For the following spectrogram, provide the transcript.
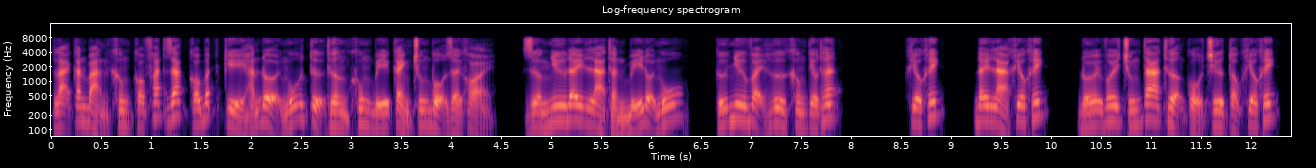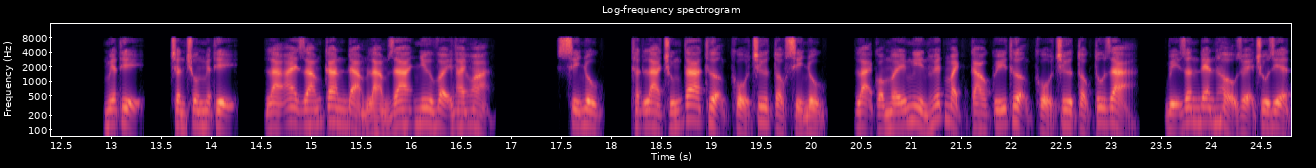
lại căn bản không có phát giác có bất kỳ hắn đội ngũ tự thương khung bí cảnh trung bộ rời khỏi, dường như đây là thần bí đội ngũ, cứ như vậy hư không tiêu thất. Khiêu khích, đây là khiêu khích, đối với chúng ta thượng cổ chư tộc khiêu khích. Miệt thị, Trần Chuông miệt thị, là ai dám can đảm làm ra như vậy tai họa. Xỉ nhục, thật là chúng ta thượng cổ chư tộc xỉ nhục, lại có mấy nghìn huyết mạch cao quý thượng cổ chư tộc tu giả, bị dân đen hậu duệ chu diệt.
